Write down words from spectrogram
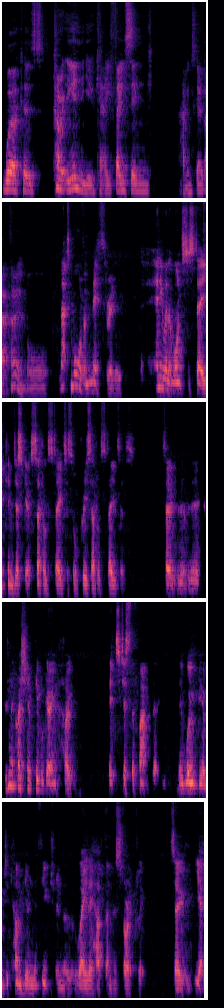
workers currently in the UK facing having to go back home, or that's more of a myth, really. Anyone that wants to stay can just get settled status or pre-settled status. So it isn't a question of people going home. It's just the fact that they won't be able to come here in the future in the way they have done historically. So yeah,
